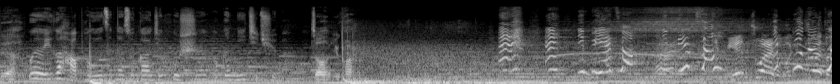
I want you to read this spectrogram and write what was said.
对啊，我有一个好朋友在那做高级护师，我跟你一起去吧。走一块儿。哎哎，你别走！你别走，别拽着我，不能走！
